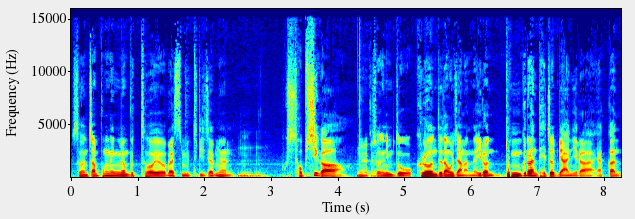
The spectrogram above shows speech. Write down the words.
우선 짬뽕냉면부터 말씀을 드리자면 음, 음. 혹시 접시가 예, 예. 소장님도 그런 데 나오지 않았나? 이런 동그란 대접이 아니라 약간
